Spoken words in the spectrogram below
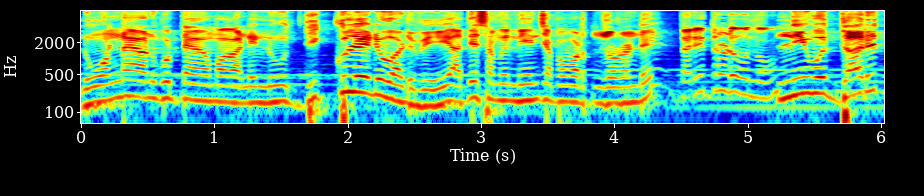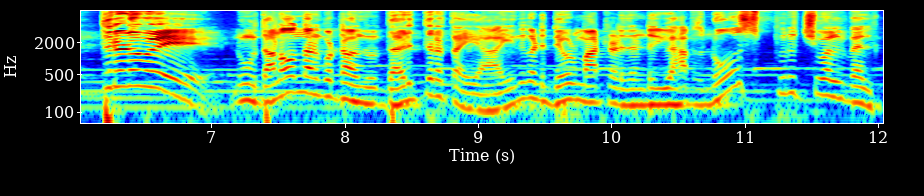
నువ్వు ఉన్నాయి అనుకుంటున్నావేమో కానీ నువ్వు దిక్కులేని వాడివి అదే సమయంలో ఏం చెప్పబడుతుంది చూడండి. దరిద్రుడువును. నీవు దరిద్రుడివి. నువ్వు ధనం ఉంది అనుకుంటున్నావు నువ్వు దరిద్రత అయ్యా ఎందుకంటే దేవుడు మాట్లాడేదంటే you have no spiritual wealth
